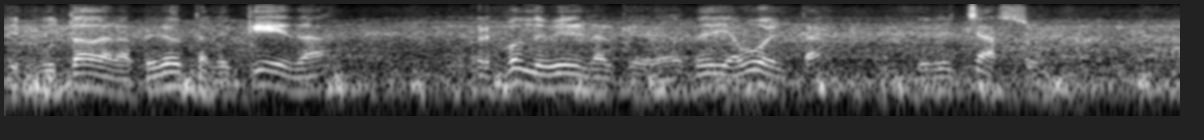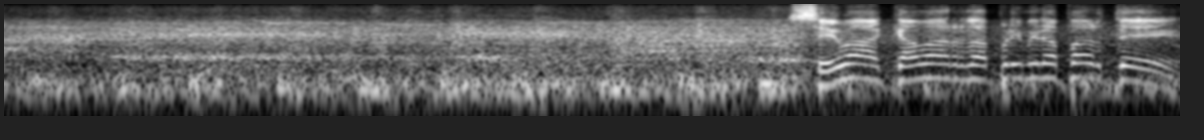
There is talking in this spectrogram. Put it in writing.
Disputada la pelota, le queda. Responde bien el arquero. Media vuelta. Derechazo. Se va a acabar la primera parte.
